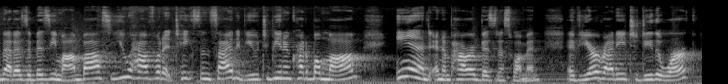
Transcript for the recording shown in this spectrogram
that as a busy mom boss, you have what it takes inside of you to be an incredible mom and an empowered businesswoman. If you're ready to do the work,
